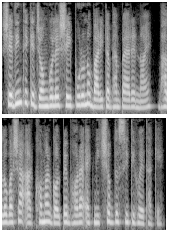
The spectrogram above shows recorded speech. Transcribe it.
সেদিন থেকে জঙ্গলের সেই পুরনো বাড়িটা ভ্যাম্পায়ারের নয়, ভালোবাসা আর ক্ষমার গল্পে ভরা এক নিঃশব্দ স্মৃতি হয়ে থাকে।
